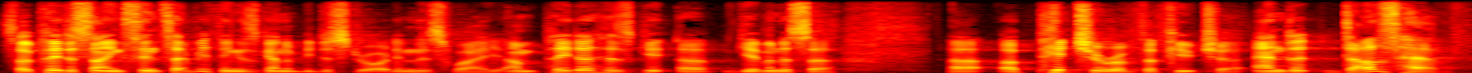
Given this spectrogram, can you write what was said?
So Peter's saying, since everything is going to be destroyed in this way, um, Peter has gi- uh, given us a, uh, a picture of the future, and it does have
